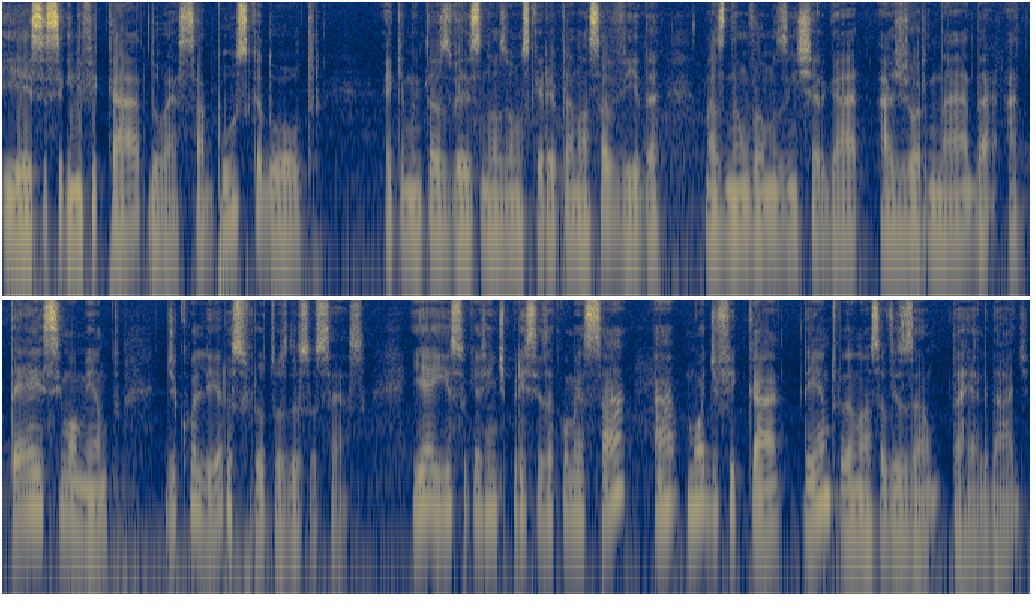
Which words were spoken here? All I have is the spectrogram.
E esse significado, essa busca do outro, é que muitas vezes nós vamos querer para a nossa vida, mas não vamos enxergar a jornada até esse momento de colher os frutos do sucesso. E é isso que a gente precisa começar a modificar dentro da nossa visão da realidade,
